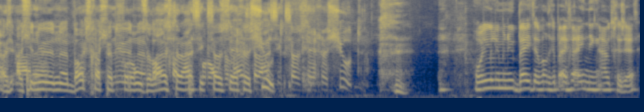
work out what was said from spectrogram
als, als je nu een boodschap hebt voor onze luisteraars, ik zou zeggen shoot. Ik zou zeggen shoot. Horen jullie me nu beter? Want ik heb even één ding uitgezet.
